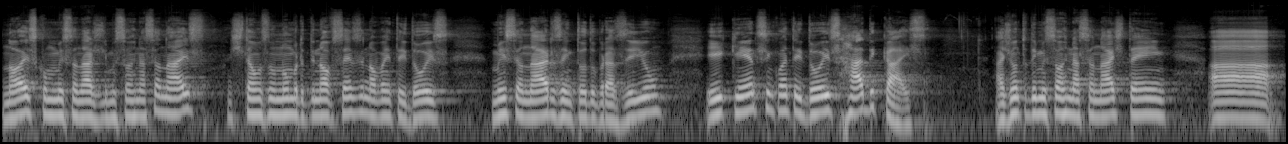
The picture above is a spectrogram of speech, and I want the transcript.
nós, como missionários de missões nacionais, estamos no número de 992 missionários em todo o Brasil e 552 radicais. A Junta de Missões Nacionais tem a,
